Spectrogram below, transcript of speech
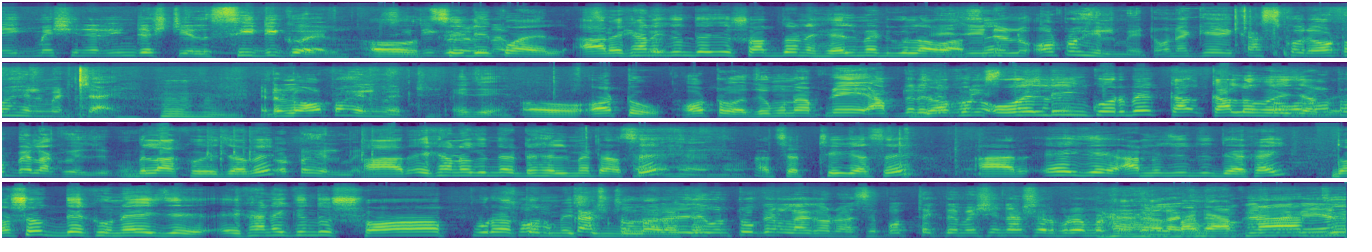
মিগ মেশিনের ইন্ডাস্ট্রিয়াল সিডি কয়েল ও সিডি কয়েল আর এখানে কিন্তু এই যে সব ধরনের হেলমেট গুলাও আছে। এটা হলো অটো হেলমেট অনেকে কাজ করে অটো হেলমেট চায়। এটা হলো অটো হেলমেট এই যে। ও অটো অটো যেমন আপনি আপনারা যখন ওয়েল্ডিং করবে কালো হয়ে যাবে। অটো ব্ল্যাক হয়ে যাবে। ব্ল্যাক হয়ে যাবে। অটো হেলমেট আর এখানেও কিন্তু একটা হেলমেট আছে। হ্যাঁ, হ্যাঁ, হ্যাঁ। আচ্ছা ঠিক আছে। আর এই যে আমি যদি দেখাই দর্শক দেখুন এই যে এখানে কিন্তু সব পুরাতন মেশিনগুলো আছে। যেমন টোকেন লাগানো আছে প্রত্যেকটা মেশিন আসার পর আমরা হ্যাঁ, টোকেন হ্যাঁ, মানে আপনার যে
